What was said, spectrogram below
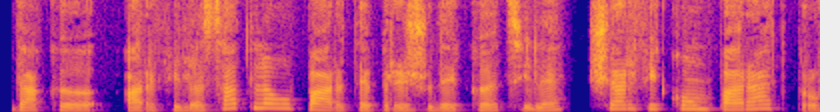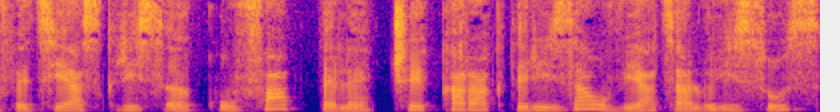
Dacă ar fi lăsat la o parte prejudecățile și ar fi comparat profeția scrisă cu faptele ce caracterizau viața lui Isus,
